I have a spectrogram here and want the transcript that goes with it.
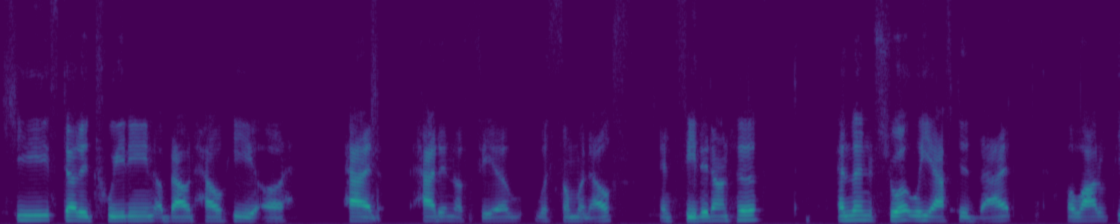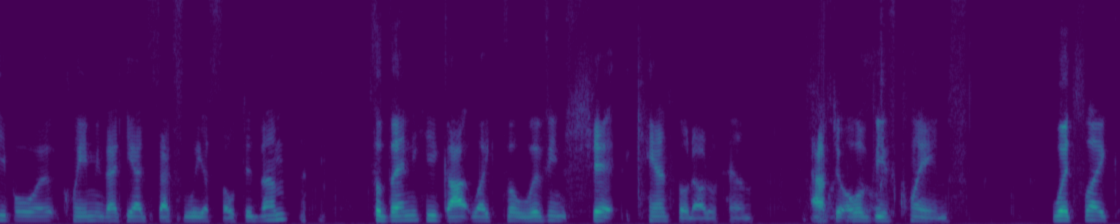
she started tweeting about how he uh, had had an affair with someone else and cheated on her. And then shortly after that, a lot of people were claiming that he had sexually assaulted them. So then he got like the living shit canceled out of him after all of these claims. Which like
